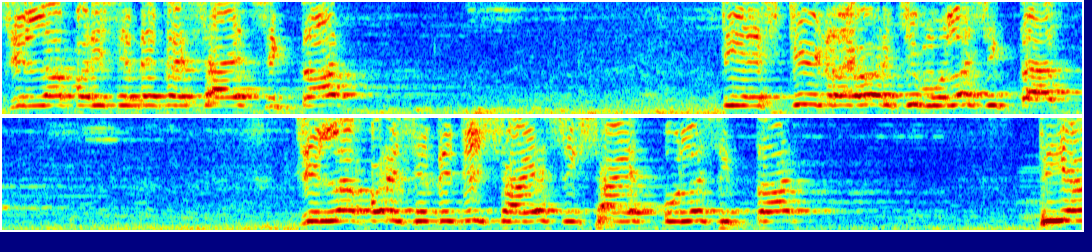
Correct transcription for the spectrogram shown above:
जिल्हा परिषदेच्या शाळेत शिकतात. ती एस टी ड्रायव्हरची मुलं शिकतात. जिल्हा परिषदेची शाळेत शाळेत मुलं शिकतात. ती या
